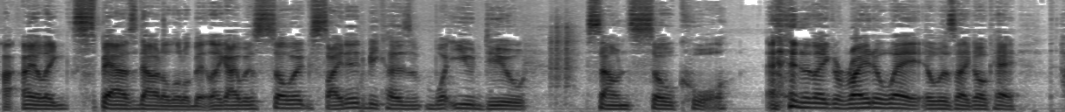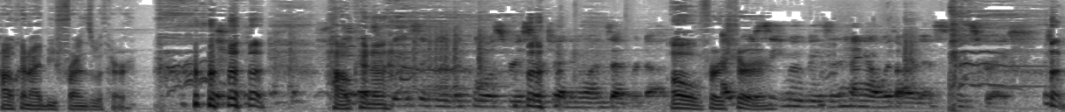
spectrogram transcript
I, I like spazzed out a little bit. Like I was so excited because what you do sounds so cool. And like right away it was like, okay, how can I be friends with her? how can I basically the coolest research anyone's ever done. Oh, for I sure. see movies and hang out with artists. It's great.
